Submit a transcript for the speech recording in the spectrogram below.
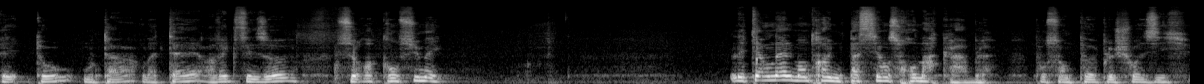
Et tôt ou tard, la terre, avec ses œuvres, sera consumée. L'Éternel montra une patience remarquable pour son peuple choisi,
